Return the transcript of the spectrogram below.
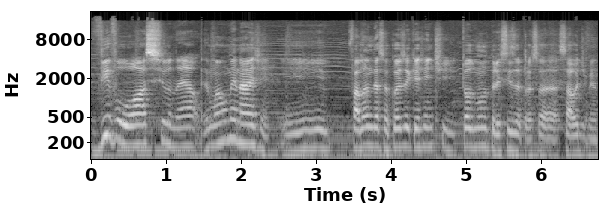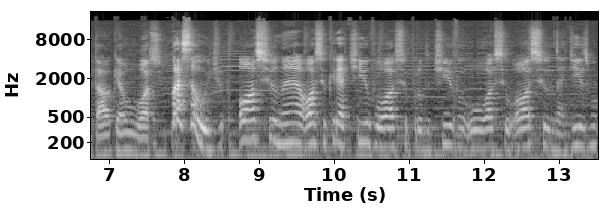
Vivo o Ócio, né? É uma homenagem. E falando dessa coisa que a gente, todo mundo precisa pra sua saúde mental, que é o ócio. Para a saúde, ócio, né? Ócio criativo, ócio produtivo, o ócio, ócio, nadismo.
